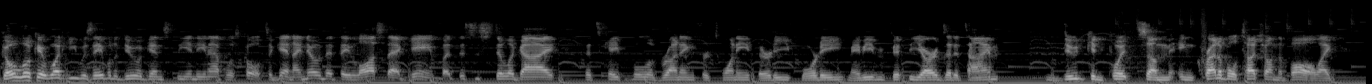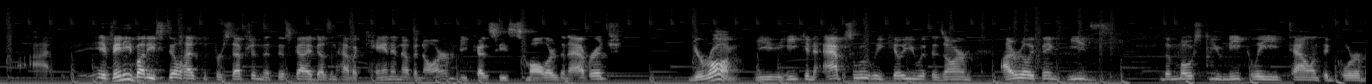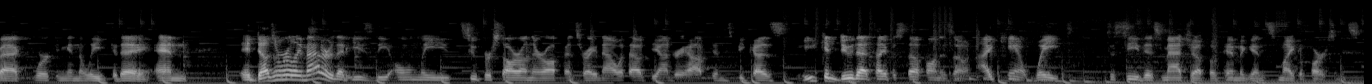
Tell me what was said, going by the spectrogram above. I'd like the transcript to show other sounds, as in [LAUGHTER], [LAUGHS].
go look at what he was able to do against the Indianapolis Colts. Again, I know that they lost that game, but this is still a guy that's capable of running for 20, 30, 40, maybe even 50 yards at a time. Dude can put some incredible touch on the ball. Like, if anybody still has the perception that this guy doesn't have a cannon of an arm because he's smaller than average, you're wrong. He, he can absolutely kill you with his arm. I really think he's the most uniquely talented quarterback working in the league today. And it doesn't really matter that he's the only superstar on their offense right now without DeAndre Hopkins because he can do that type of stuff on his own. I can't wait to see this matchup of him against Micah Parsons.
